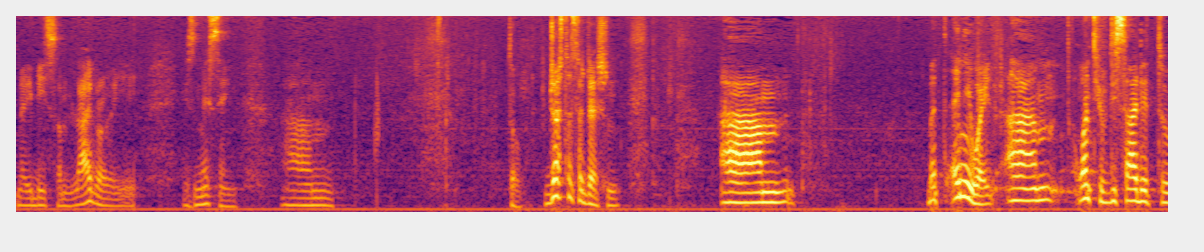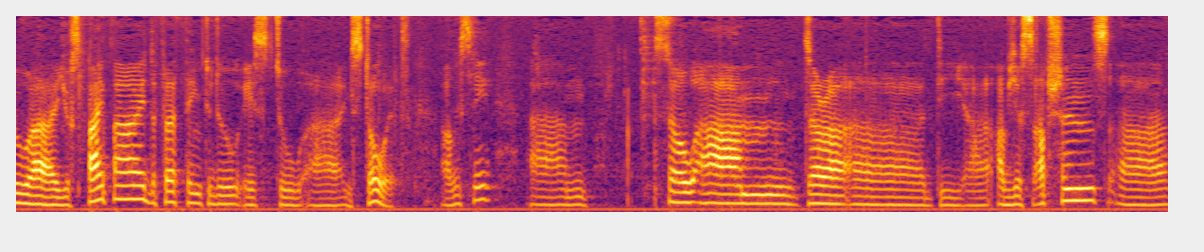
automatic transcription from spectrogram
maybe some library is missing. Um, so, just a suggestion. Um, but anyway, um, once you've decided to uh, use PyPy, the first thing to do is to uh, install it, obviously. So um, there are uh, the uh, obvious options, uh,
